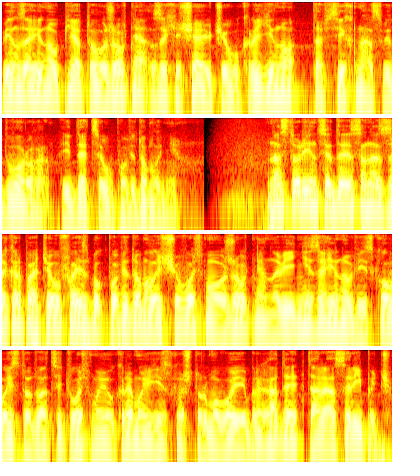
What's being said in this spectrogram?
Він загинув 5 жовтня, захищаючи Україну та всіх нас від ворога. Йдеться у повідомленні. На сторінці ДСНС Закарпаття у Фейсбук повідомили, що 8 жовтня на війні загинув військовий 128-ї окремої гірсько-штурмової бригади Тарас Ріпич.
